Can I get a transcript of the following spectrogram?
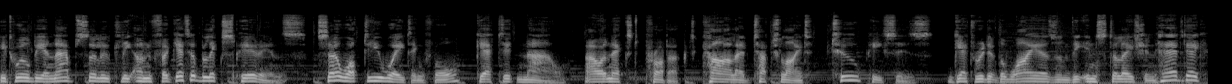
It will be an absolutely unforgettable experience. So what are you waiting for? Get it now. Our next product car LED touch light, 2 pieces. Get rid of the wires and the installation headache.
